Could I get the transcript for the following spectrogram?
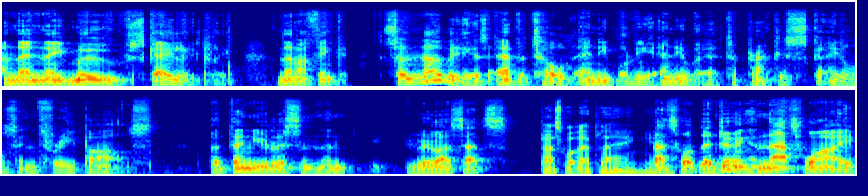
And then they move scalically. And then I think, so nobody has ever told anybody anywhere to practice scales in three parts. But then you listen and you realize that's That's what they're playing. Yeah. that's what they're doing. And that's why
